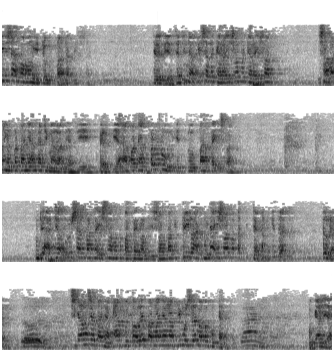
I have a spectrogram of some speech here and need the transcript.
bisa ngomong hidung, tidak bisa. Jadi, jadi tidak bisa negara Islam, negara Islam sama dengan pertanyaan tadi malam ya di Belgia, apakah perlu itu partai Islam? Tidak ada urusan partai Islam atau partai non Islam, tapi perilakunya Islam apa tidak kan gitu aja. Betul kan? Sekarang saya tanya, Abu Talib pamannya Nabi Muslim apa bukan? Bukan. Bukan ya?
